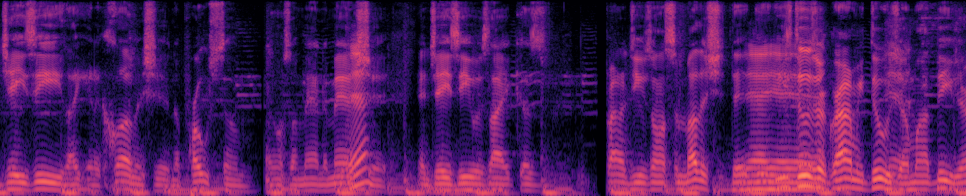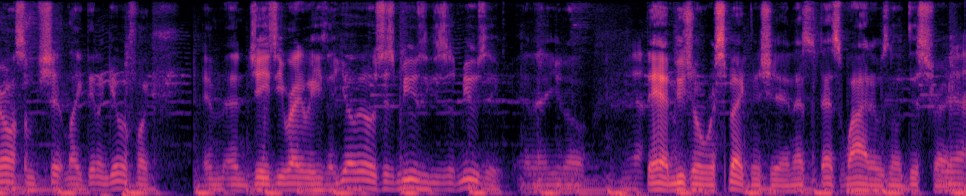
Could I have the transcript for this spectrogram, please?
Jay Z like in a club and shit and approached him like on some man to man shit. And Jay Z was like, because Prodigy was on some other shit. They- Yeah, they- yeah, these yeah, dudes are grimy dudes, yo. My D, they're on some shit like they don't give a fuck. And and Jay Z right away, he's like, yo, yo, it's just music, it's just music. And then you know, Yeah. they had mutual respect and shit, and that's that's why there was no diss track. Yeah,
